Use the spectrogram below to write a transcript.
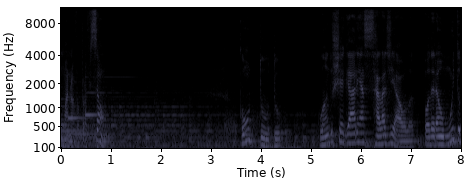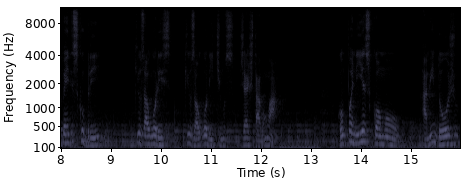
uma nova profissão. Contudo, quando chegarem à sala de aula, poderão muito bem descobrir que os, que os algoritmos já estavam lá. Companhias como a Mindojo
